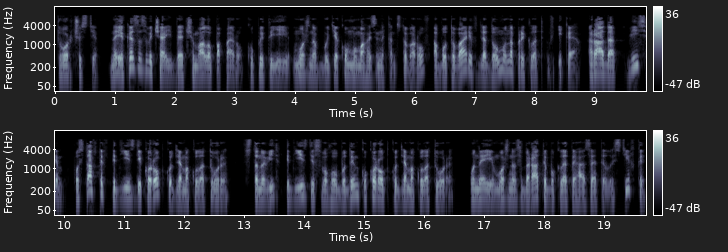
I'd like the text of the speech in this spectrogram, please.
творчості, на яке зазвичай йде чимало паперу. Купити її можна в будь-якому магазині канцтоварів або товарів для дому, наприклад, в IKEA. Рада 8. Поставте в під'їзді коробку для макулатури. Встановіть в під'їзді свого будинку коробку для макулатури. У неї можна збирати буклети газети, листівки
